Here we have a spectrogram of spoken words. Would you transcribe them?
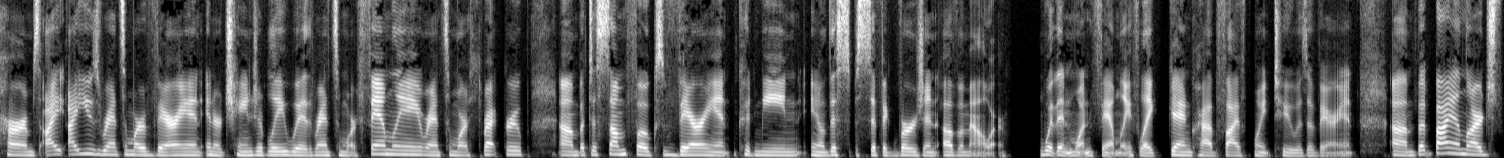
terms, I, I use ransomware variant interchangeably with ransomware family, ransomware threat group. Um, but to some folks, variant could mean you know this specific version of a malware within one family, like GandCrab 5.2 is a variant. Um, but by and large,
